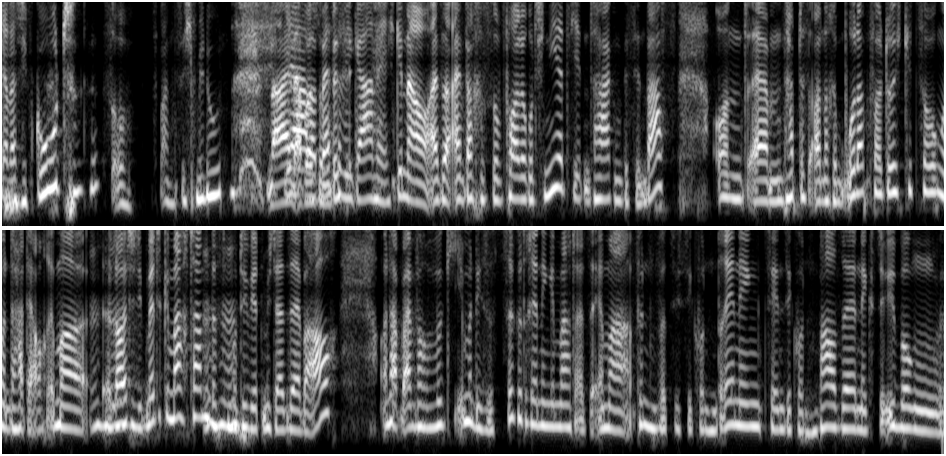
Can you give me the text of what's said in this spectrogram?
relativ gut, so 20 Minuten. Nein, ja, aber, aber so ein besser bisschen. wie gar nichts. Genau, also einfach so voll routiniert, jeden Tag ein bisschen was und ähm, habe das auch noch im Urlaub voll durchgezogen und hatte auch immer Mhm. Leute, die mitgemacht haben. Das Mhm. motiviert mich dann selber auch und habe einfach wirklich immer dieses Zirkeltraining gemacht, also immer 45 Sekunden Training, 10 Sekunden Pause, nächste Übung,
